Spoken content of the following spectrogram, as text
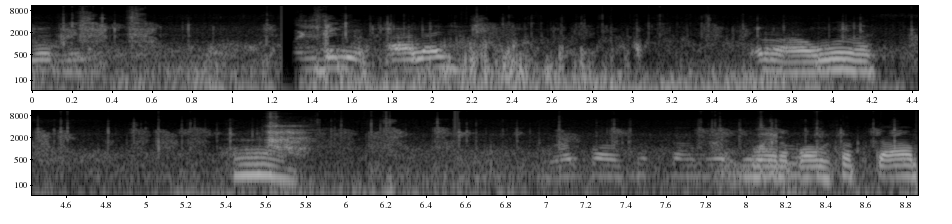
मंडळी आलाय रावण हा. भर पावसात काम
